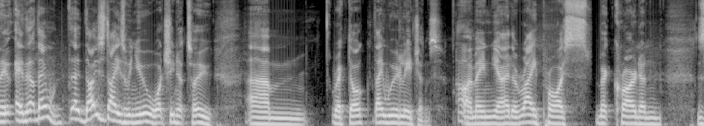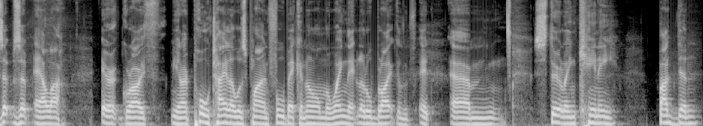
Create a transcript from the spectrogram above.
and they, they, those days when you were watching it too, um, Rick Dog, they were legends. I mean, you know, the Ray Price, Mick Cronin, Zip Zip Ella, Eric Grothe. You know, Paul Taylor was playing fullback and on the wing. That little bloke at um, Sterling Kenny, Bugden.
